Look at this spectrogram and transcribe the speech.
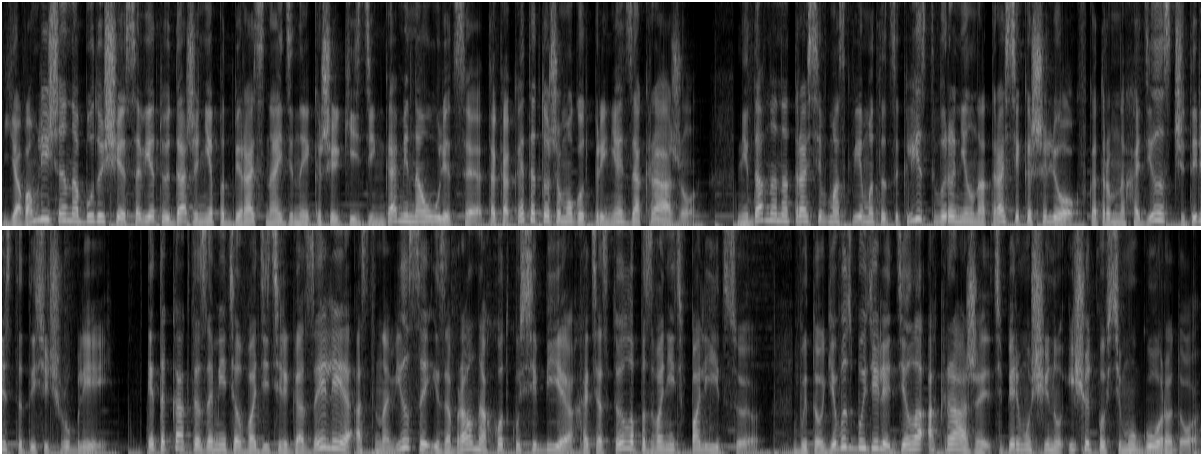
Я вам лично на будущее советую даже не подбирать найденные кошельки с деньгами на улице, так как это тоже могут принять за кражу. Недавно на трассе в Москве мотоциклист выронил на трассе кошелек, в котором находилось 400 тысяч рублей. Это как-то заметил водитель «Газели», остановился и забрал находку себе, хотя стоило позвонить в полицию. В итоге возбудили дело о краже, теперь мужчину ищут по всему городу.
